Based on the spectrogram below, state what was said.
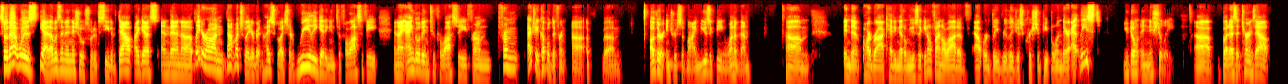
so that was yeah that was an initial sort of seed of doubt i guess. And then uh, later on not much later but in high school i started really getting into philosophy. And i angled into philosophy from from actually a couple different uh um, other interests of mine music being one of them. Um into hard rock, heavy metal music, you don't find a lot of outwardly religious Christian people in there. At least you don't initially. Uh, but as it turns out,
